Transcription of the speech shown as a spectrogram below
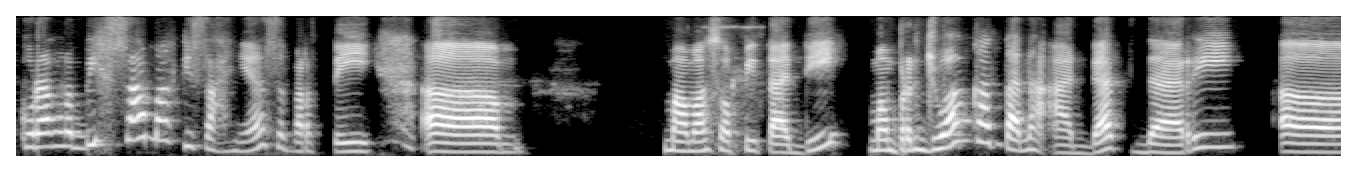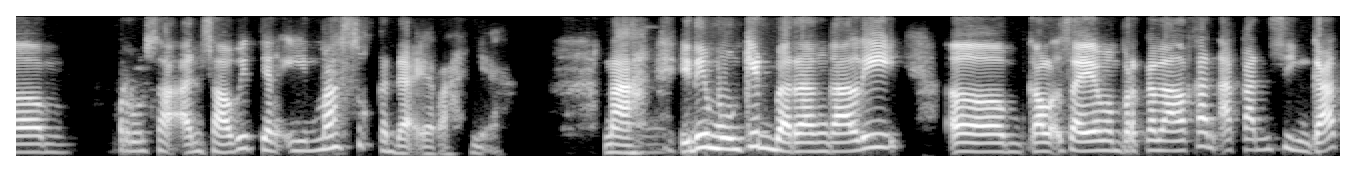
kurang lebih sama kisahnya seperti um, Mama Sopi tadi memperjuangkan tanah adat dari um, perusahaan sawit yang ingin masuk ke daerahnya. Nah, hmm. ini mungkin barangkali um, kalau saya memperkenalkan akan singkat.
